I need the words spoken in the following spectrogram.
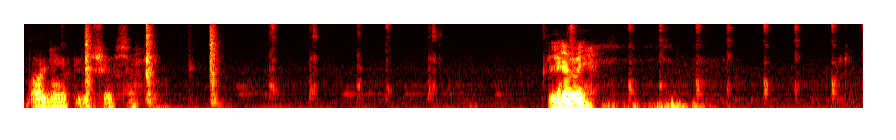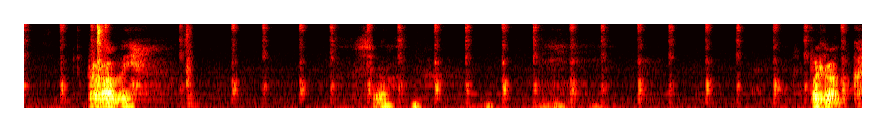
Дальній включився. Левий. Правий. Все. Порядок.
